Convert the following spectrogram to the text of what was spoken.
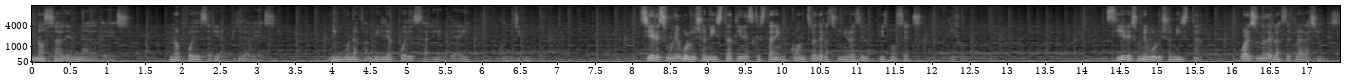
No sale nada de eso, no puede salir vida de eso. Ninguna familia puede salir de ahí, continuó. Si eres un evolucionista, tienes que estar en contra de las uniones del mismo sexo, dijo. Si eres un evolucionista, ¿cuál es una de las declaraciones?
